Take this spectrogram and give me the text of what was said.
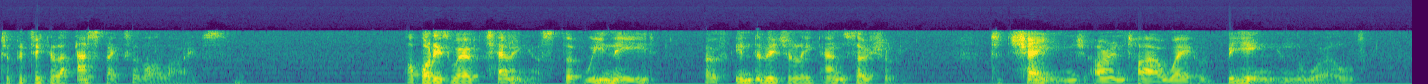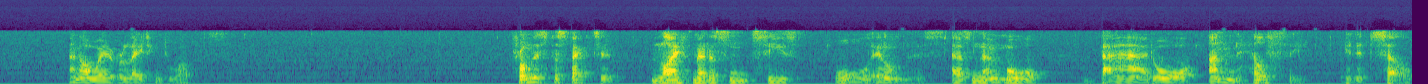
to particular aspects of our lives. Our body's way of telling us that we need, both individually and socially, to change our entire way of being in the world and our way of relating to others. From this perspective, life medicine sees all illness as no more bad or unhealthy in itself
